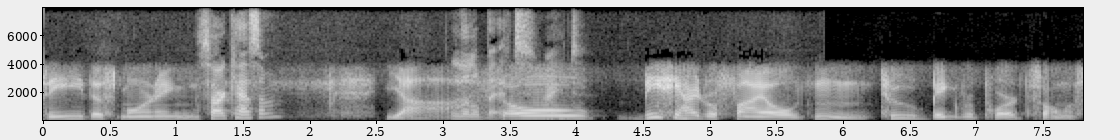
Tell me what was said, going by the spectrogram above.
C, this morning. Sarcasm? Yeah. A little bit. So, right? BC Hydro filed hmm, two big reports, almost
